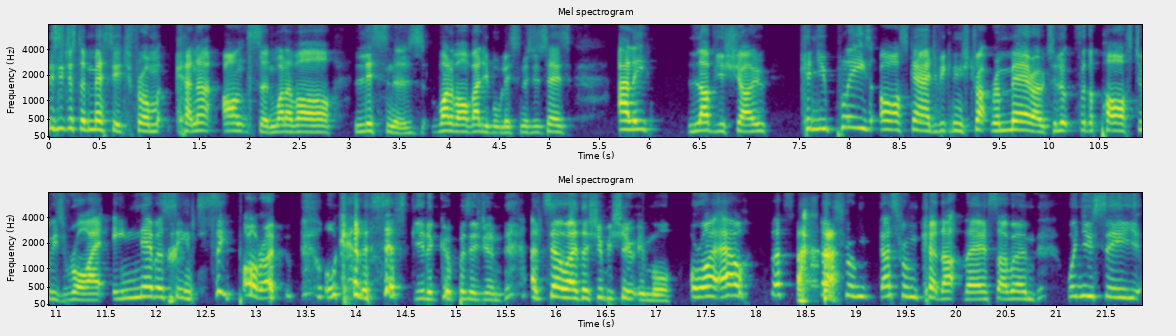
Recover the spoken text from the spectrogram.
this is just a message from Kanat Anson, one of our listeners, one of our valuable listeners, who says, Ali, love your show. Can you please ask Ange if he can instruct Romero to look for the pass to his right? He never seems to see Porro or Kulusevski in a good position and tell us they should be shooting more. All right, Al? That's, that's from that's from Kanat there. So um, when you see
